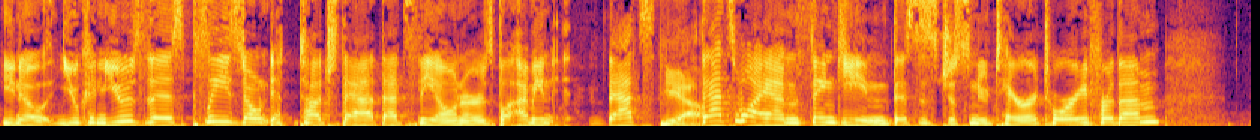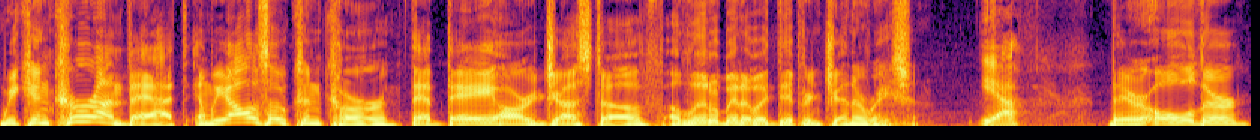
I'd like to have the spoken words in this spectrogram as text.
You know, you can use this. Please don't touch that. That's the owners. But I mean, that's Yeah. That's why I'm thinking this is just new territory for them. We concur on that, and we also concur that they are just of a little bit of a different generation. Yeah. They're older,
